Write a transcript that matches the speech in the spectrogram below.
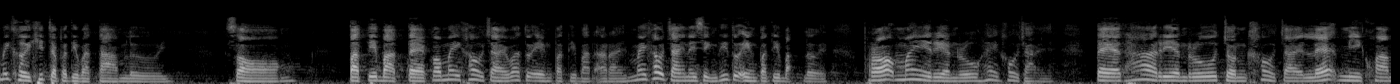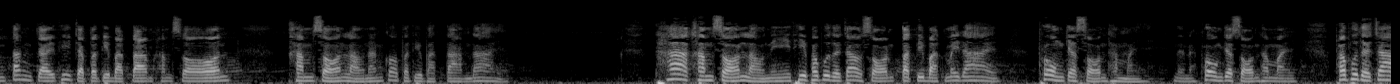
ไม่เคยคิดจะปฏิบัติตามเลยสองปฏิบัติแต่ก็ไม่เข้าใจว่าตัวเองปฏิบัติอะไร ไม่เข้าใจในสิ่งที่ตัวเองปฏิบัติเลย เพราะไม่เรียนรู้ให้เข้าใจ แต่ถ้าเรียนรู้จนเข้าใจและมีความตั้งใจที่จะปฏิบัติตามคำสอน คำสอนเหล่านั้นก็ปฏิบัติตามได้ ถ้าคำสอนเหล่านี้ที่พระพุทธเจ้าสอนปฏิบัติไม่ได้ พระองค์จะสอนทำไมเนี่ยนะพระองค์จะสอนทำไม พระพุทธเจ้า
